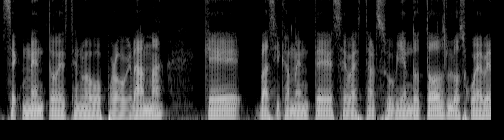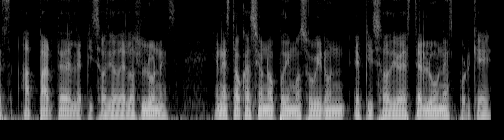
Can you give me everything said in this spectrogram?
segmento, este nuevo programa que básicamente se va a estar subiendo todos los jueves aparte del episodio de los lunes. En esta ocasión no pudimos subir un episodio este lunes porque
